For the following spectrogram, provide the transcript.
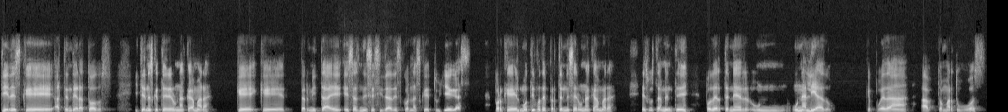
tienes que atender a todos y tienes que tener una cámara que, que permita e, esas necesidades con las que tú llegas. Porque el motivo de pertenecer a una cámara es justamente poder tener un, un aliado que pueda tomar tu voz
